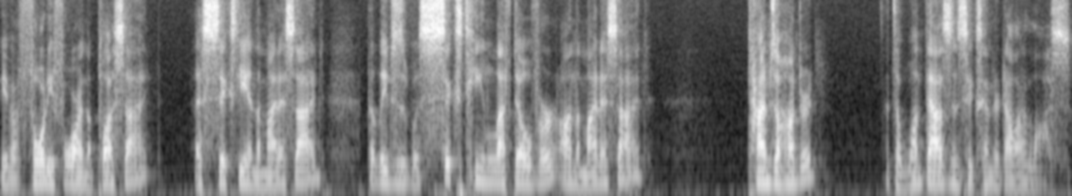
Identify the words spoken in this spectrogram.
We have a 44 on the plus side, a 60 on the minus side. That leaves us with 16 left over on the minus side. Times 100, that's a $1,600 loss.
